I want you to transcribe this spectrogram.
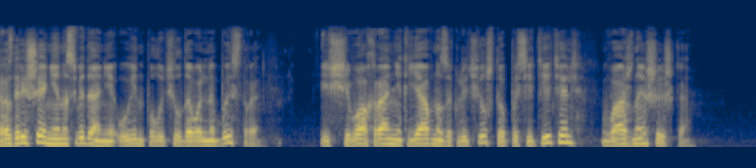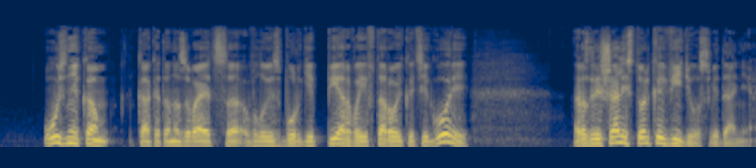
Разрешение на свидание Уин получил довольно быстро, из чего охранник явно заключил, что посетитель — важная шишка. Узникам, как это называется в Луисбурге, первой и второй категории разрешались только видеосвидания.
